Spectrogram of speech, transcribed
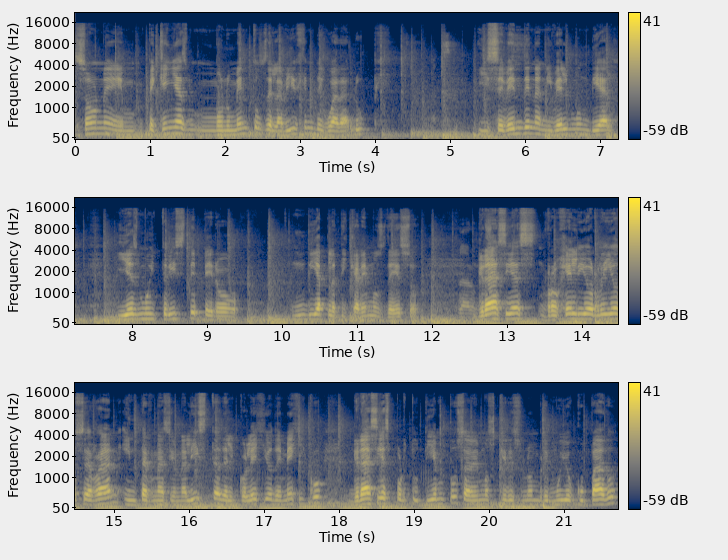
son eh, monumentos de la Virgen de Guadalupe y se venden a nivel mundial. Y es muy triste, pero un día platicaremos de eso. Gracias, Rogelio Río Serrán, internacionalista del Colegio de México. Gracias por tu tiempo. Sabemos que eres un hombre muy ocupado,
